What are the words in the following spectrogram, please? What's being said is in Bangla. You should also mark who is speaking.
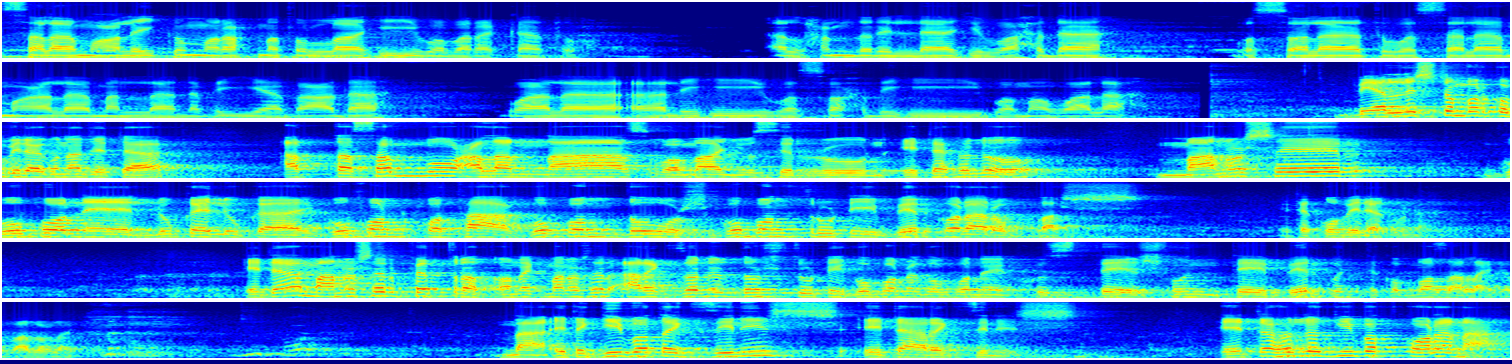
Speaker 1: আসসালামু আলাইকুম রহমতুল্লাহি ওবরাকাত আলহামদুলিল্লাহ ওয়াহদা ওসলাত ওয়াসালাম আলা মাল্লা নবিয়া বাদা ওয়ালা আলিহি ওয়াসহবিহি ওয়ামাওয়ালা বিয়াল্লিশ নম্বর কবিরা গুণা যেটা আত্মাসাম্মু আলান নাস ওয়ামা ইউসিরুন এটা হলো মানুষের গোপনে লুকায় লুকায় গোপন কথা, গোপন দোষ, গোপন ত্রুটি বের করার অভ্যাস। এটা কবিরা গুণা। এটা মানুষের ফেতরত, অনেক মানুষের আরেকজনের দোষ ত্রুটি গোপনে গোপনে খুঁজতে, শুনতে, বের করতে খুব মজা লাগে, ভালো লাগে। না, এটা গিবত এক জিনিস, এটা আরেক জিনিস। এটা হলো গিবত করে না।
